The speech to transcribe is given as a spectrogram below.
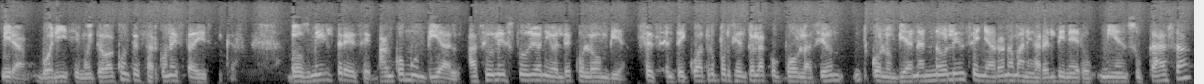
Mira, buenísimo, y te voy a contestar con estadísticas. 2013, Banco Mundial hace un estudio a nivel de Colombia. 64% de la población colombiana no le enseñaron a manejar el dinero, ni en su casa,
